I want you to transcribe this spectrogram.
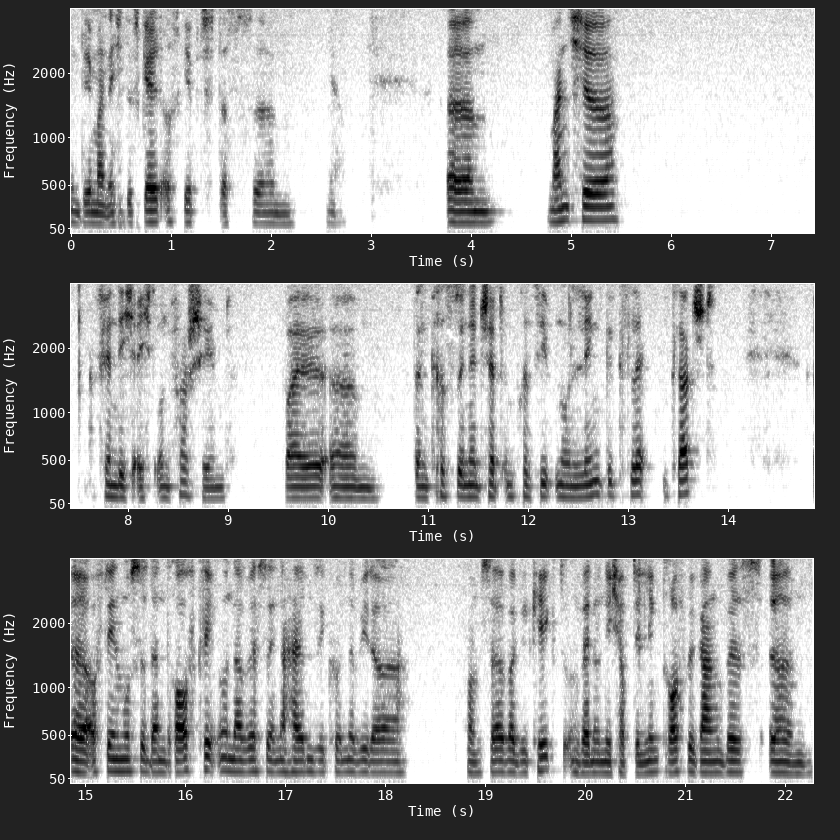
indem man echtes Geld ausgibt. Das, ähm. Ähm, manche finde ich echt unverschämt, weil ähm, dann kriegst du in den Chat im Prinzip nur einen Link geklatscht. Äh, auf den musst du dann draufklicken und dann wirst du in einer halben Sekunde wieder vom Server gekickt und wenn du nicht auf den Link draufgegangen bist, ähm,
